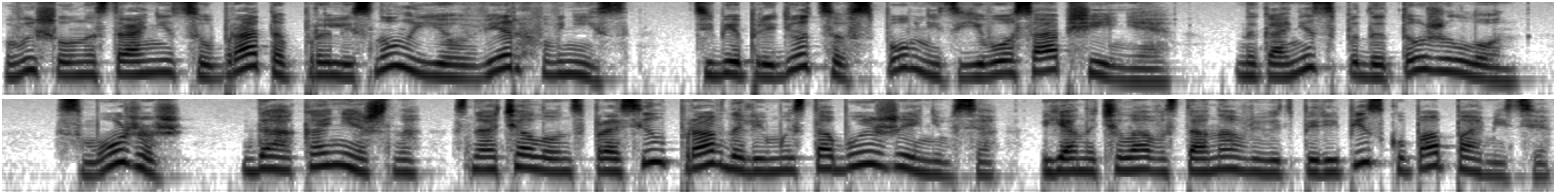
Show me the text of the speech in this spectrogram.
вышел на страницу брата, пролистнул ее вверх-вниз. «Тебе придется вспомнить его сообщение». Наконец подытожил он. «Сможешь?» «Да, конечно. Сначала он спросил, правда ли мы с тобой женимся. Я начала восстанавливать переписку по памяти.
